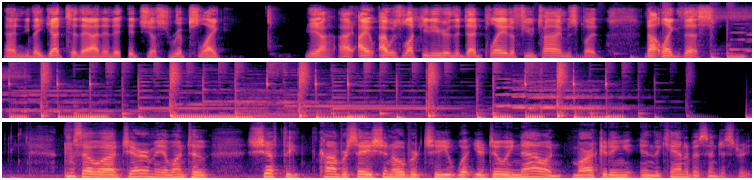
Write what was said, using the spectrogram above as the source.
And they get to that, and it, it just rips like yeah, I, I, I was lucky to hear the Dead play it a few times, but not like this. So, uh, Jeremy, I want to shift the conversation over to what you're doing now in marketing in the cannabis industry.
